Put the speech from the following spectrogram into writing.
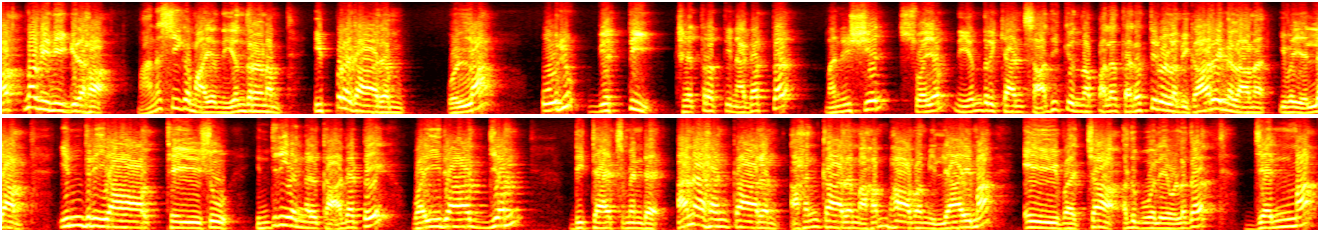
ആത്മവിനിഗ്രഹ മാനസികമായ നിയന്ത്രണം ഇപ്രകാരം ഉള്ള ഒരു വ്യക്തി ക്ഷേത്രത്തിനകത്ത് മനുഷ്യൻ സ്വയം നിയന്ത്രിക്കാൻ സാധിക്കുന്ന പല തരത്തിലുള്ള വികാരങ്ങളാണ് ഇവയെല്ലാം. ഇന്ദ്രിയാർത്ഥേഷു. ഇന്ദ്രിയങ്ങൾക്കാകട്ടെ വൈരാഗ്യം ഡിറ്റാച്ച്മെന്റ് അനഹങ്കാരം അഹങ്കാരം അഹംഭാവം ഇല്ലായ്മ ഏവച്ച അതുപോലെയുള്ളത് ജന്മ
